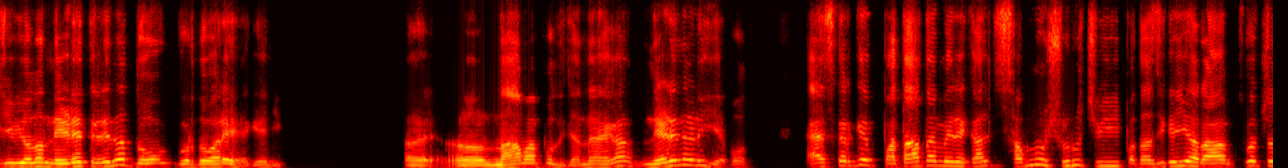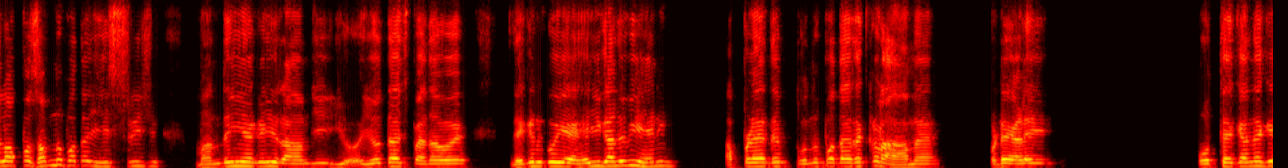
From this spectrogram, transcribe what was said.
ਜੀ ਵੀ ਉਹਨਾਂ ਨੇੜੇ ਤੇੜੇ ਨਾ ਦੋ ਗੁਰਦੁਆਰੇ ਹੈਗੇ ਜੀ। ਨਾਮ ਆ ਭੁੱਲ ਜਾਂਦਾ ਹੈਗਾ। ਨੇੜੇ ਨੇੜੇ ਹੀ ਹੈ ਬਹੁਤ। ਐਸ ਕਰਕੇ ਪਤਾ ਤਾਂ ਮੇਰੇ ਖਿਆਲ ਚ ਸਭ ਨੂੰ ਸ਼ੁਰੂ ਚ ਵੀ ਪਤਾ ਸੀਗਾ ਕਿ ਇਹ ਰਾਮ ਚਲੋ ਚਲੋ ਆਪਾਂ ਸਭ ਨੂੰ ਪਤਾ ਹਿਸਟਰੀ ਚ ਮੰਨਦੇ ਹੀ ਆ ਕਿ ਜੀ ਰਾਮ ਜੀ ਯੋਧਾ ਚ ਪੈਦਾ ਹੋਏ ਲੇਕਿਨ ਕੋਈ ਇਹੋ ਜੀ ਗੱਲ ਵੀ ਹੈ ਨਹੀਂ। ਆਪਣੇ ਇੱਥੇ ਤੁਹਾਨੂੰ ਪਤਾ ਇੱਥੇ ਘੜਾਮ ਹੈ ਪਟਿਆਲੇ। ਉੱਥੇ ਕਹਿੰਦੇ ਕਿ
